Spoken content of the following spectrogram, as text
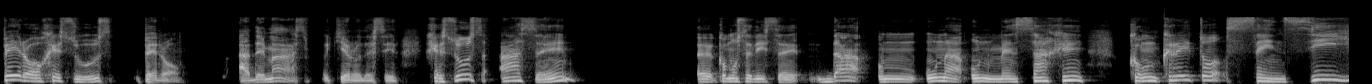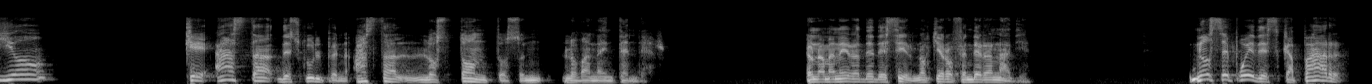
Pero Jesús, pero además, quiero decir, Jesús hace eh, ¿cómo se dice? Da un, un mensaje concreto, sencillo, que hasta, disculpen, hasta los tontos lo van a entender. Es una manera de decir, no quiero ofender a nadie. No se puede escapar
